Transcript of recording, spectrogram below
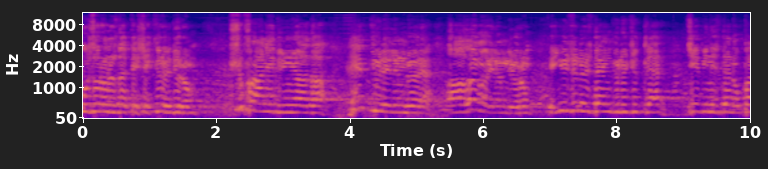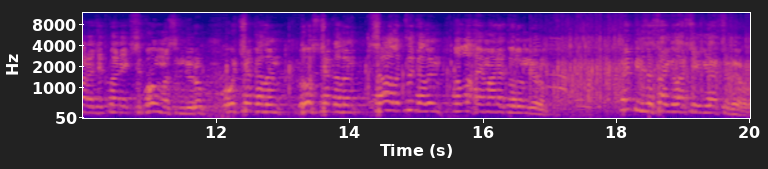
huzurunuzda teşekkür ediyorum. Şu fani dünyada hep gülelim böyle, ağlamayalım diyorum. E, yüzünüzden gülücükler, cebinizden o paracıklar eksik olmasın diyorum. Hoşça kalın, dostça kalın, sağlıklı kalın, Allah'a emanet olun diyorum. Hepinize saygılar, sevgiler sunuyorum.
